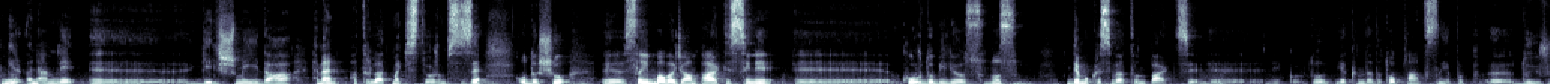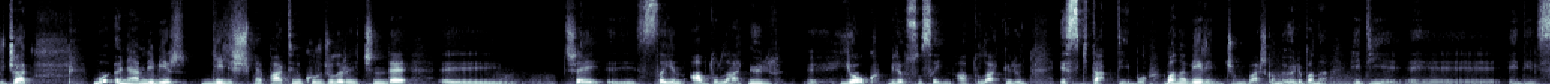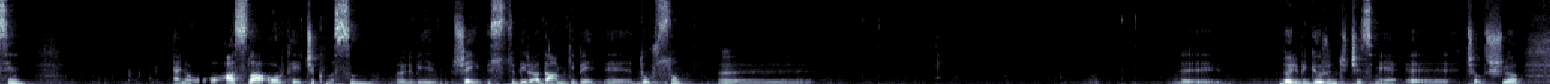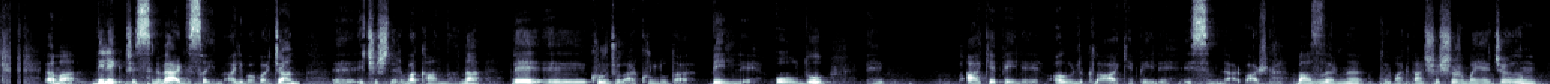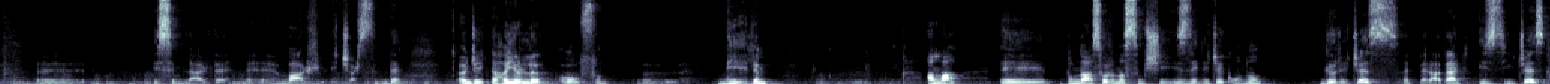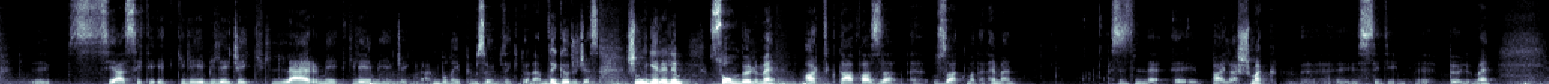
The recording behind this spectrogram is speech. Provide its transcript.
Bir önemli e, gelişmeyi daha hemen hatırlatmak istiyorum size. O da şu, e, Sayın Babacan Partisi'ni e, kurdu biliyorsunuz. Demokrasi ve Atılım Partisi'ni kurdu. Yakında da toplantısını yapıp e, duyuracak. Bu önemli bir gelişme. Partinin kurucuları içinde e, şey e, Sayın Abdullah Gül e, yok. Biliyorsun Sayın Abdullah Gül'ün eski taktiği bu. Bana verin Cumhurbaşkanı öyle bana hediye e, edilsin. Yani o asla ortaya çıkmasın. Öyle bir şey üstü bir adam gibi e, dursun. E, e, böyle bir görüntü çizmeye e, çalışıyor. Ama dilekçesini verdi Sayın Ali Babacan e, İçişleri Bakanlığı'na ve e, kurucular kurulu da belli oldu. E, AKP'li, ağırlıklı AKP'li isimler var. Bazılarını duymaktan şaşırmayacağım e, isimler de e, var içerisinde. Öncelikle hayırlı olsun e, diyelim. Ama e, bundan sonra nasıl bir şey izlenecek onu göreceğiz. Hep beraber izleyeceğiz. E, siyaseti etkileyebilecekler mi, etkileyemeyecekler mi? Bunu hepimiz önümüzdeki dönemde göreceğiz. Şimdi gelelim son bölüme. Artık daha fazla e, uzatmadan hemen sizinle e, paylaşmak e, istediğim e, bölüme.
